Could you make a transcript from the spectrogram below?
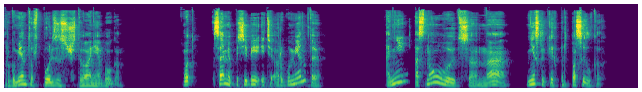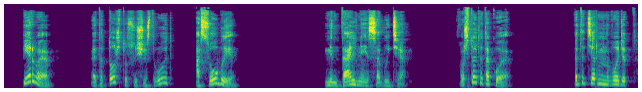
аргументов в пользу существования Бога. Вот сами по себе эти аргументы, они основываются на нескольких предпосылках. Первое – это то, что существуют особые ментальные события. Вот что это такое? Этот термин вводит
